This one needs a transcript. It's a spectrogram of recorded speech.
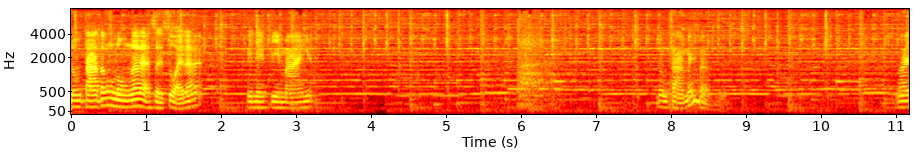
ดวงตาต้องลงแล้วแหละ สวยๆแล้วแหละปีในปีมาอย่างเงี้ยดวงตาไม่มาราย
